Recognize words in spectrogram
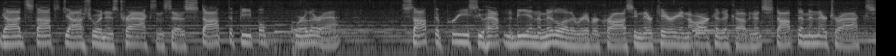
God stops Joshua in his tracks and says, Stop the people where they're at. Stop the priests who happen to be in the middle of the river crossing. They're carrying the Ark of the Covenant. Stop them in their tracks.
